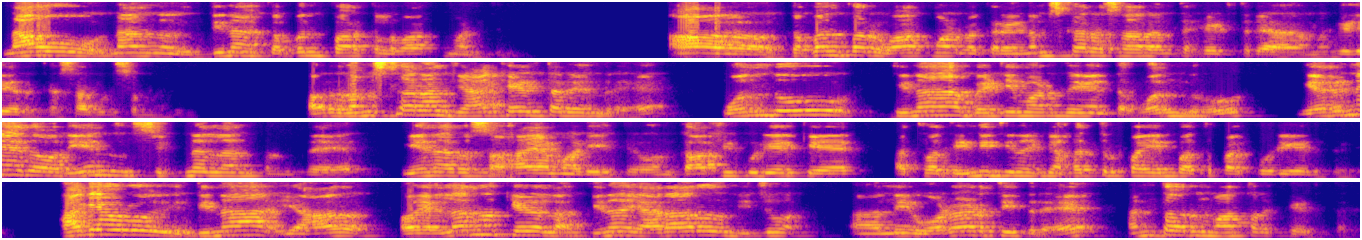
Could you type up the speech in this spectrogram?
ನಾವು, ನಾನು ದಿನ ಕಬ್ಬನ್ ಪಾರ್ಕ್ ಅಲ್ಲಿ ವಾಕ್ ಮಾಡ್ತೀನಿ. ಆ ಕಬ್ಬನ್ ಪಾರ್ಕ್ ವಾಕ್ ಮಾಡ್ಬೇಕಾದ್ರೆ ನಮಸ್ಕಾರ ಸರ್ ಅಂತ ಹೇಳ್ತಾರೆ ಆ ಮಹಿಳೆಯರ ಕಸ ಗುಡಿಸೋ ಅವ್ರು ನಮಸ್ಕಾರ ಅಂತ ಯಾಕೆ ಹೇಳ್ತಾರೆ ಅಂದ್ರೆ, ಒಂದು ದಿನ ಭೇಟಿ ಮಾಡ್ತೀವಿ ಅಂತ. ಒಂದು ಎರಡನೇದು ಅವ್ರು ಏನ್ ಸಿಗ್ನಲ್ ಅಂತಂದ್ರೆ ಏನಾದ್ರು ಸಹಾಯ ಮಾಡಿ ಅಂತ ಒಂದ್ ಕಾಫಿ ಕುಡಿಯಕ್ಕೆ ಅಥವಾ ತಿಂಡಿ ತಿನ್ನಕ್ಕೆ ಹತ್ತು ರೂಪಾಯಿ, ಇಪ್ಪತ್ತು ರೂಪಾಯಿ ಕೊಡಿ ಅಂತೇಳಿ ಹಾಗೆ ಅವರು ದಿನ ಯಾರು, ಅವ್ರ ಎಲ್ಲಾರನ್ನೂ ಕೇಳಲ್ಲ, ದಿನ ಯಾರು ನಿಜ, ಅಲ್ಲಿ ಓಡಾಡ್ತಿದ್ರೆ ಅಂತವ್ರನ್ನ ಮಾತ್ರ ಕೇಳ್ತಾರೆ.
